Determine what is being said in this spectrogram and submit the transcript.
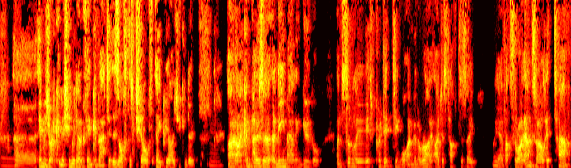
Mm. Uh, image recognition, we don't think about it. There's off the shelf APIs you can do. Mm. I, I, compose a, an email in Google and suddenly it's predicting what I'm going to write. I just have to say, oh, yeah, that's the right answer. I'll hit tab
